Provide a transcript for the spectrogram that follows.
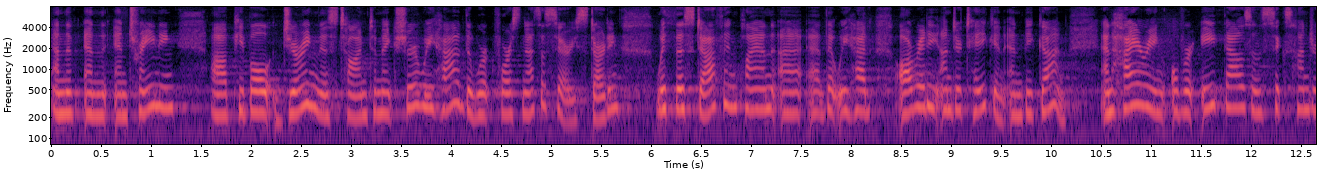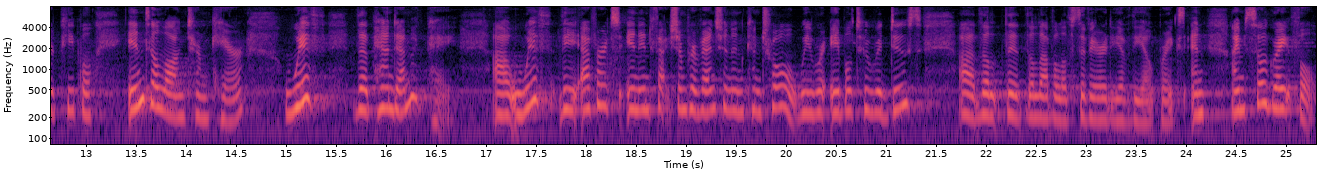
and, the, and, and training uh, people during this time to make sure we had the workforce necessary, starting with the staffing plan uh, uh, that we had already undertaken and begun, and hiring over 8,600 people into long-term care with the pandemic pay. Uh, with the efforts in infection prevention and control, we were able to reduce uh, the, the, the level of severity of the outbreaks. And I'm so grateful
